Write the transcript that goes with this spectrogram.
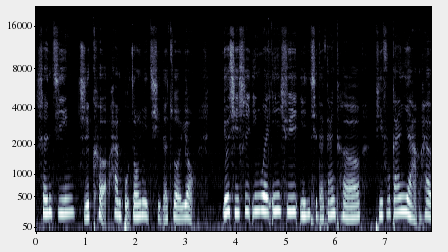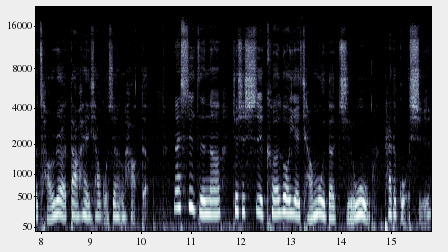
生津、止渴和补中益气的作用。尤其是因为阴虚引起的干咳。皮肤干痒，还有潮热盗汗，效果是很好的。那柿子呢，就是柿科落叶乔木的植物，它的果实。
